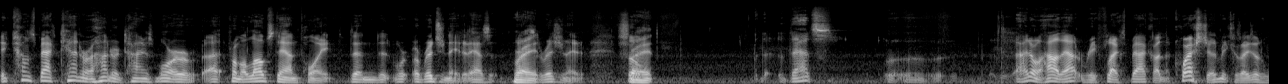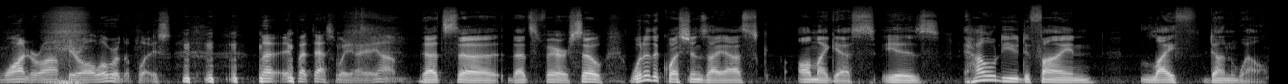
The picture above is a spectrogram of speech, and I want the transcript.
It comes back ten or hundred times more uh, from a love standpoint than it originated as it, as it originated. So right. that's uh, I don't know how that reflects back on the question because I just wander off here all over the place. but but that's the way I am. That's uh, that's fair. So one of the questions I ask all my guests is, how do you define life done well?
